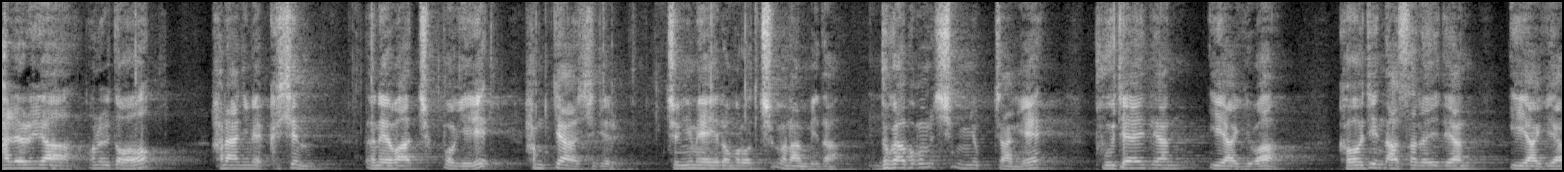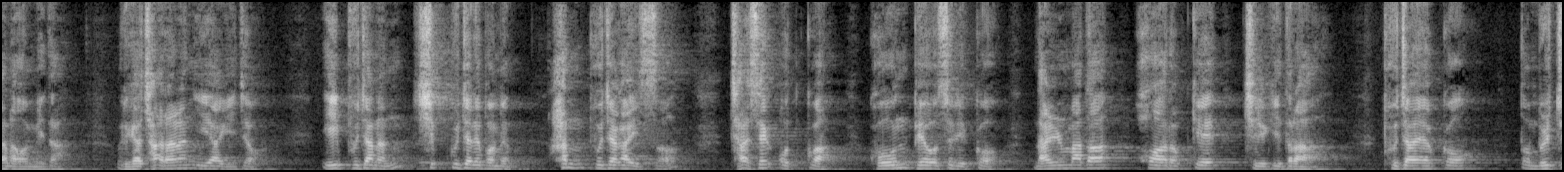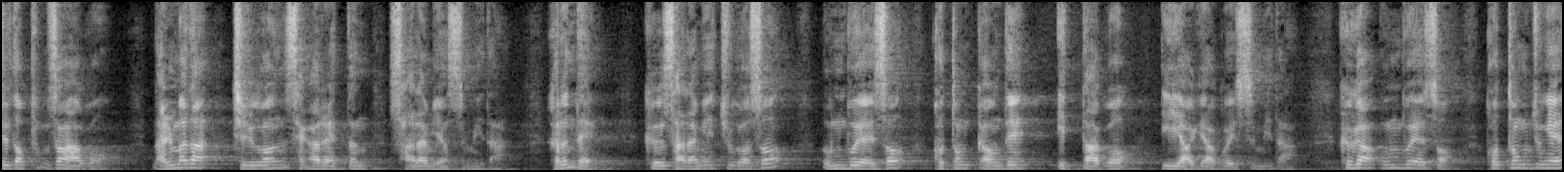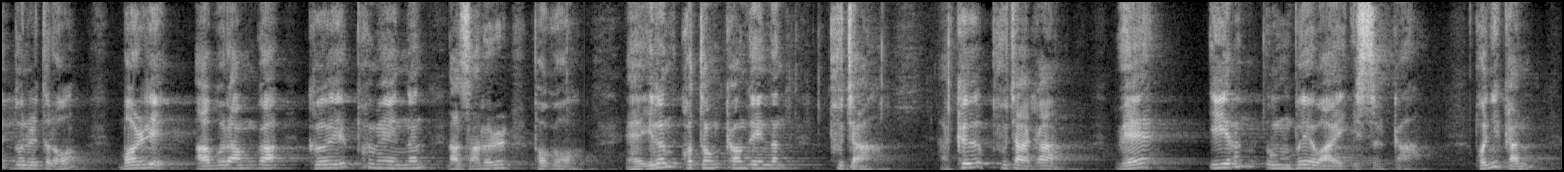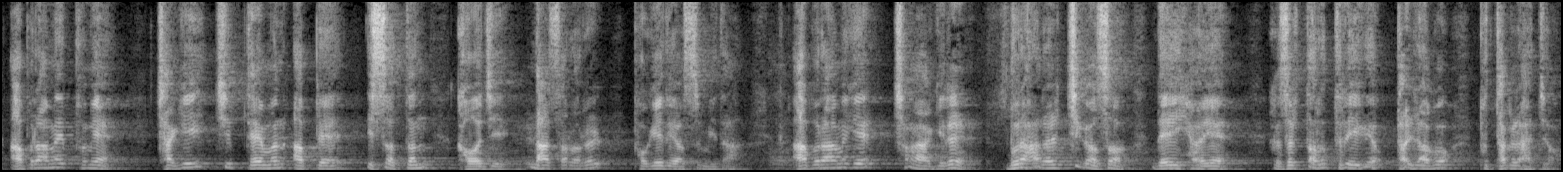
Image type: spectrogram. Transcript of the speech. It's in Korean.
할렐루야. 오늘도 하나님의 크신 은혜와 축복이 함께 하시길 주님의 이름으로 축원합니다. 누가복음 16장에 부자에 대한 이야기와 거지 나사로에 대한 이야기가 나옵니다. 우리가 잘 아는 이야기죠. 이 부자는 19절에 보면 한 부자가 있어 자색 옷과 고운 베옷을 입고 날마다 호화롭게 즐기더라. 부자였고 또 물질도 풍성하고 날마다 즐거운 생활을 했던 사람이었습니다. 그런데 그 사람이 죽어서 음부에서 고통 가운데 있다고 이야기하고 있습니다. 그가 음부에서 고통 중에 눈을 들어 멀리 아브라함과 그의 품에 있는 나사로를 보고 에, 이런 고통 가운데 있는 부자, 아, 그 부자가 왜 이런 음부에 와 있을까? 보니까 아브라함의 품에 자기 집 대문 앞에 있었던 거지 나사로를 보게 되었습니다. 아브라함에게 청하기를 물 하나를 찍어서 내 혀에 그것을 떨어뜨리게 달라고 부탁을 하죠.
